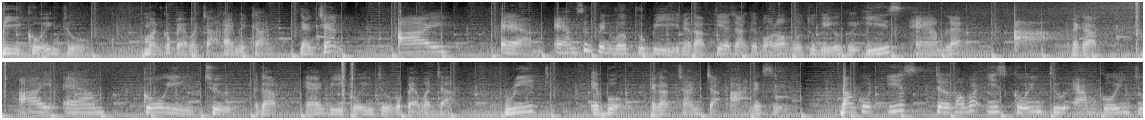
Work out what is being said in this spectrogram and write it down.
be going to มันก็แปลว่าจะได้เหมือนกัน อย่างเช่น I am am ซึ่งเป็น verb to be นะครับ ที่อาจารย์เคยบอกว่า verb to be ก็คือ is am และ are นะครับ I am going to นะครับให้ be going to ก็แปลว่าจะ read a book นะครับ ฉันจะอ่านหนังสือ บางคน is เจอคำว่า is going to am going to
